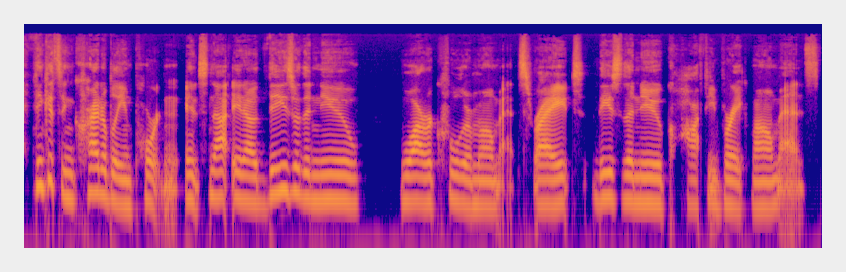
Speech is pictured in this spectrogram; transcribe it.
I think it's incredibly important. It's not, you know, these are the new water cooler moments, right? These are the new coffee break moments.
